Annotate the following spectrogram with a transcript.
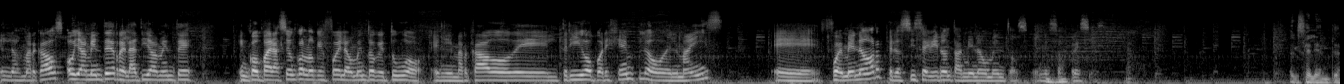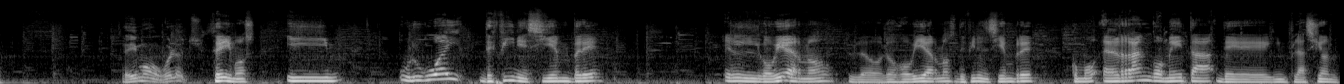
en los mercados. Obviamente, relativamente, en comparación con lo que fue el aumento que tuvo en el mercado del trigo, por ejemplo, o del maíz, eh, fue menor, pero sí se vieron también aumentos en esos precios. Excelente. ¿Seguimos, Woloch? Seguimos. Y Uruguay define siempre, el gobierno, lo- los gobiernos definen siempre como el rango meta de inflación.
